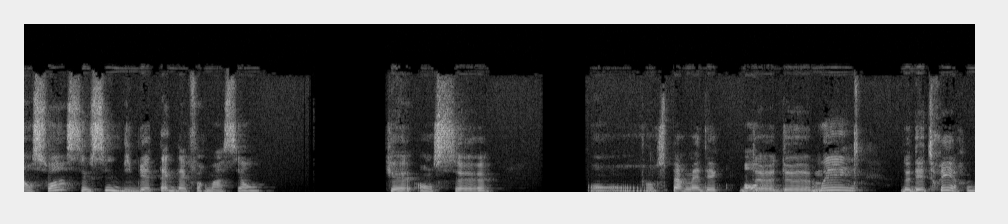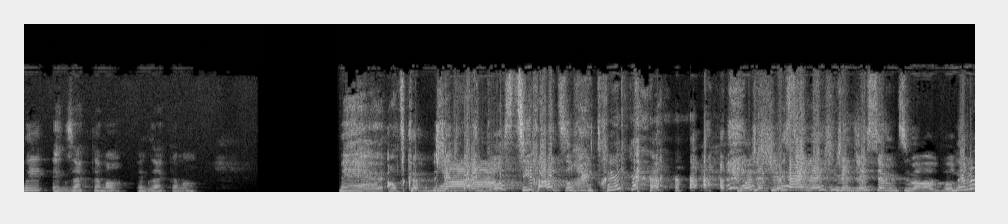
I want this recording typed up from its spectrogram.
en soi c'est aussi une bibliothèque d'informations que on se on, on se permet de, On- de, de, oui de détruire. oui exactement exactement. Mais euh, en tout cas, je vais te faire une Wow. grosse tirade sur un truc. Moi, je vais te laisser, là, je vais te laisser un petit moment pour Non, non, non,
